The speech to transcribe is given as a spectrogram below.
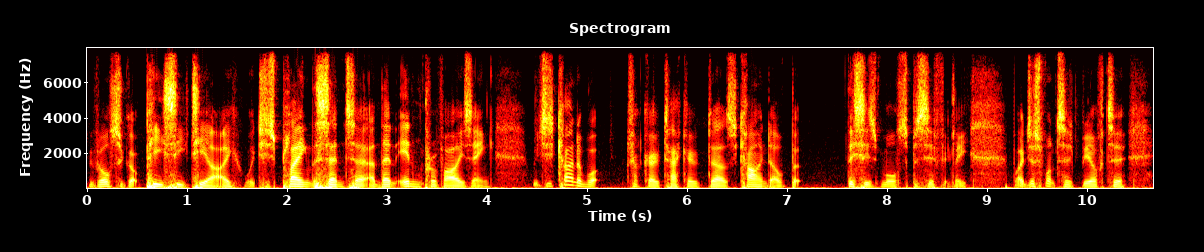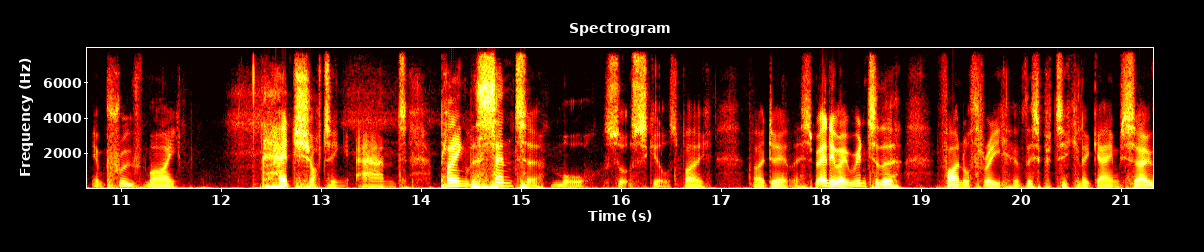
We've also got PCTI, which is playing the centre and then improvising, which is kind of what Choco Taco does, kind of, but this is more specifically. But I just want to be able to improve my headshotting and playing the centre more sort of skills by by doing this. But anyway, we're into the final three of this particular game. So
